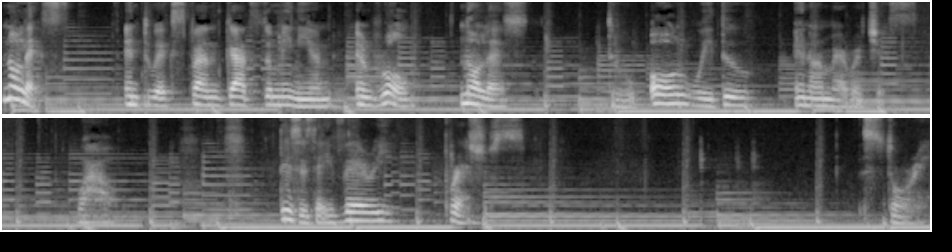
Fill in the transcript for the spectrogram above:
no less, and to expand God's dominion and rule no less through all we do in our marriages. Wow. This is a very precious story.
